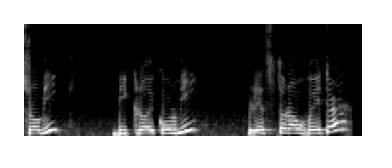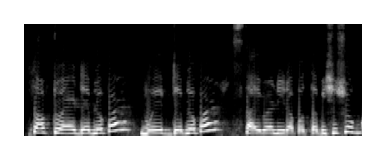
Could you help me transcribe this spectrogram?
শ্রমিক, বিক্রয় কর্মী, রেস্তোরাঁ waiter, software developer, web developer, cyber নিরাপত্তা বিশেষজ্ঞ,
